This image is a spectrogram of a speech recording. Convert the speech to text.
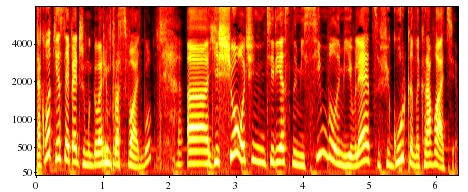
Так вот, если опять же мы говорим про свадьбу, а, еще очень интересными символами является фигурка на кровати.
